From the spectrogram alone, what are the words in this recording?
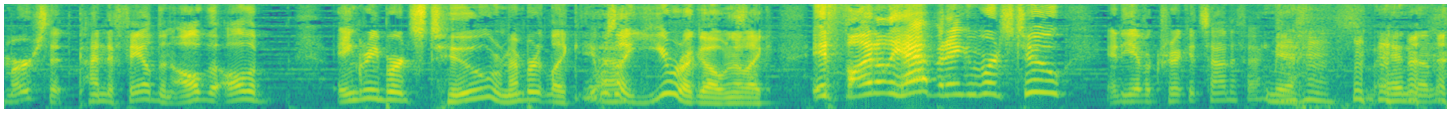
merch that kind of failed, and all the all the Angry Birds Two. Remember, like it was a year ago, and they're like, "It finally happened, Angry Birds 2. And do you have a cricket sound effect? Yeah, and um,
